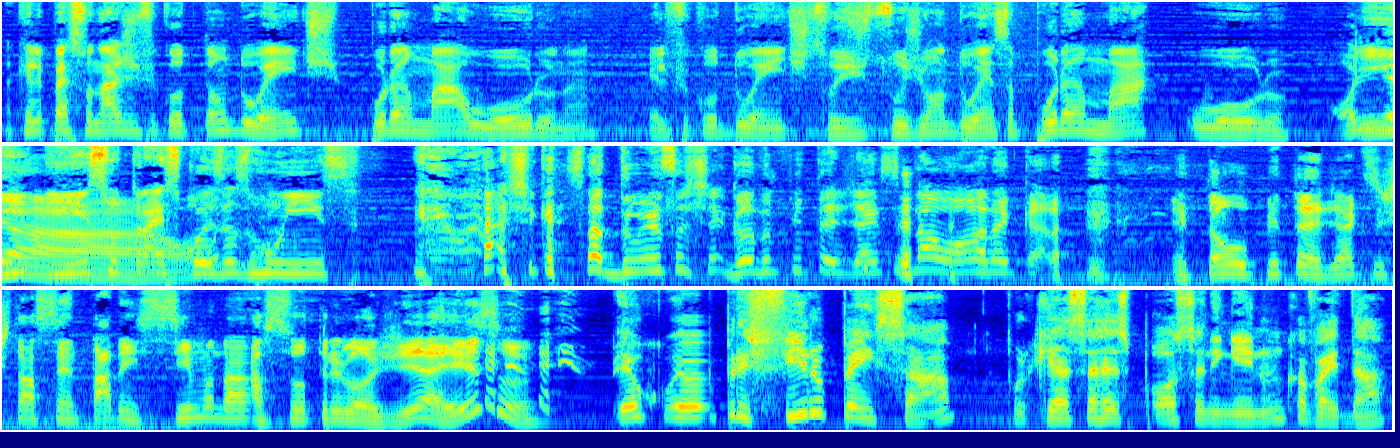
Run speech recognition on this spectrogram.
aquele personagem ficou tão doente por amar o ouro, né? Ele ficou doente, surgi- surgiu uma doença por amar o ouro. Olha, e, e isso traz olha. coisas ruins. Eu acho que essa doença chegou no Peter Jackson na hora, cara. Então o Peter Jackson está sentado em cima da sua trilogia, é isso? eu, eu prefiro pensar, porque essa resposta ninguém nunca vai dar,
